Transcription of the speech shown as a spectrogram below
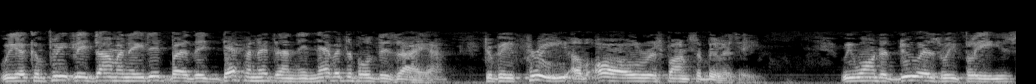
We are completely dominated by the definite and inevitable desire to be free of all responsibility. We want to do as we please,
